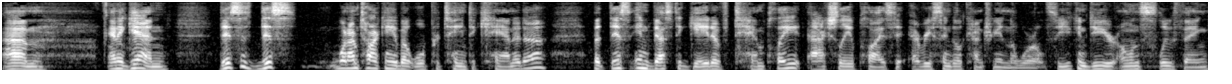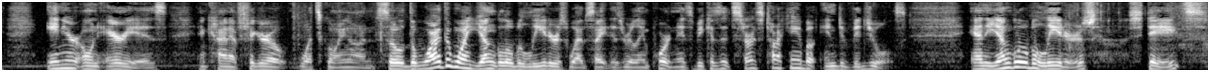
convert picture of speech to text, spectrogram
Um, and again, this is this what I'm talking about will pertain to Canada, but this investigative template actually applies to every single country in the world. So you can do your own sleuthing in your own areas and kind of figure out what's going on. So the why the Why Young Global Leaders website is really important is because it starts talking about individuals. And the Young Global Leaders states,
